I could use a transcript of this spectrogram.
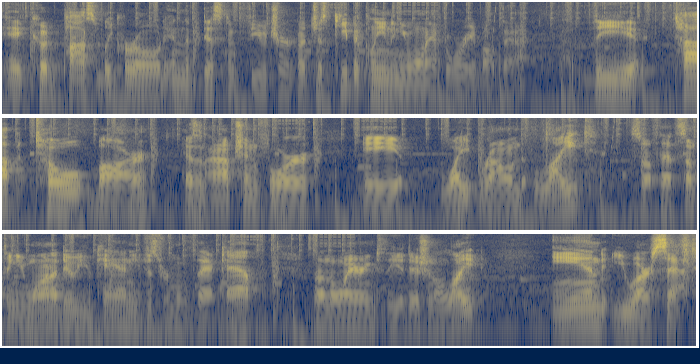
it could possibly corrode in the distant future, but just keep it clean and you won't have to worry about that. The top tow bar has an option for a white round light so if that's something you want to do, you can. You just remove that cap, run the wiring to the additional light, and you are set.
